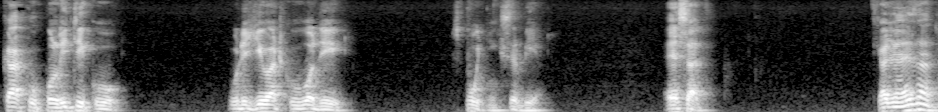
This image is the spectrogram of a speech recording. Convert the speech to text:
kakvu politiku uređivačku vodi Sputnik Srbije. E sad, Kaže, ne znam e,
